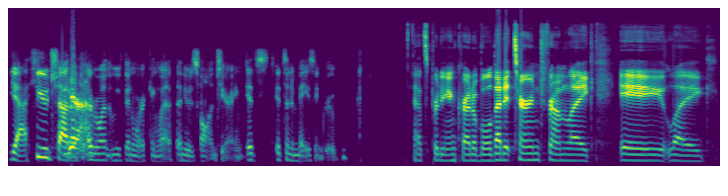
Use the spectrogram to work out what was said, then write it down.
yeah, huge shout out to everyone that we've been working with and who's volunteering. It's it's an amazing group. That's pretty incredible that it turned from like a like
